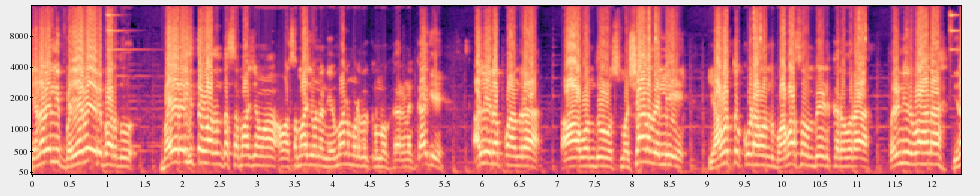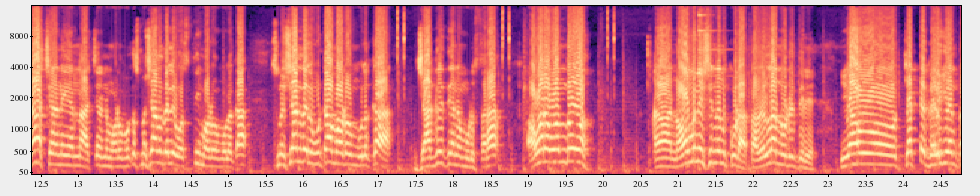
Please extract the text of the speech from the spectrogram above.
ಜನರಲ್ಲಿ ಭಯವೇ ಇರಬಾರದು ಭಯರಹಿತವಾದಂಥ ಸಮಾಜ, ಸಮಾಜವನ್ನು ನಿರ್ಮಾಣ ಮಾಡಬೇಕು ಅನ್ನೋ ಕಾರಣಕ್ಕಾಗಿ ಅಲ್ಲಿ ಏನಪ್ಪಾ ಅಂದ್ರ ಆ ಒಂದು ಸ್ಮಶಾನದಲ್ಲಿ ಯಾವತ್ತೂ ಕೂಡ ಒಂದು ಬಾಬಾ ಸಾಹೇಬ್ ಅಂಬೇಡ್ಕರ್ ಅವರ ಪರಿನಿರ್ವಾಣ ದಿನಾಚರಣೆಯನ್ನು ಆಚರಣೆ ಮಾಡುವ ಮೂಲಕ, ಸ್ಮಶಾನದಲ್ಲಿ ವಸತಿ ಮಾಡುವ ಮೂಲಕ, ಸ್ಮಶಾನದಲ್ಲಿ ಊಟ ಮಾಡುವ ಮೂಲಕ ಜಾಗೃತಿಯನ್ನು ಮೂಡಿಸ್ತಾರ. ಅವರ ಒಂದು ನಾಮಿನೇಷನ್ ಅನ್ನು ಕೂಡ ತಾವೆಲ್ಲ ನೋಡಿರ್ತೀರಿ. ಯಾವ ಕೆಟ್ಟ ಗಳಿಗೆ ಅಂತ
